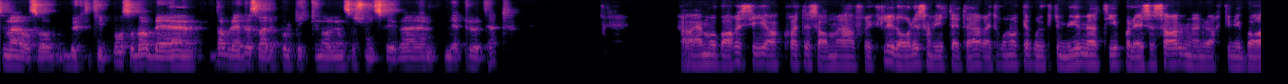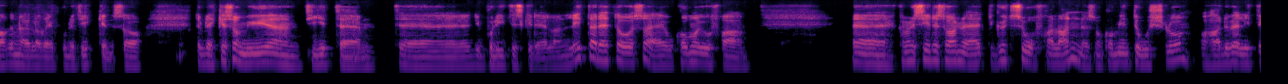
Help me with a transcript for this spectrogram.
som jeg også brukte tid på. Så da ble, da ble dessverre politikken og organisasjonslivet mer prioritert. Ja, jeg må bare si akkurat det samme. Jeg har fryktelig dårlig samvittighet her. Jeg tror nok jeg brukte mye mer tid på lesesalen enn verken i baren eller i politikken. Så det ble ikke så mye tid til, til de politiske delene. Litt av dette også er jo, kommer jo fra eh, kan man si det sånn, et gudsord fra landet som kom inn til Oslo og hadde vel litt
